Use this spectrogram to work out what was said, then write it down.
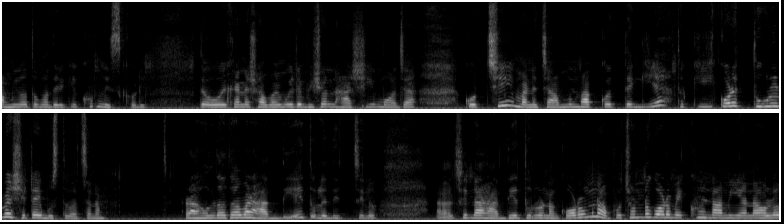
আমিও তোমাদেরকে খুব মিস করি। তো এখানে সবাই মিলে ভীষণ হাসি, মজা করছি। মানে চাউমিন ভাগ করতে গিয়ে তো কী করে তুলবে সেটাই বুঝতে পারছে না। রাহুল দা তো আবার হাত দিয়েই তুলে দিচ্ছিল। বলছে, না, হাত দিয়ে তুলো না, গরম না, প্রচণ্ড গরম, এক্ষুনি নামিয়ে আনা হলো।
